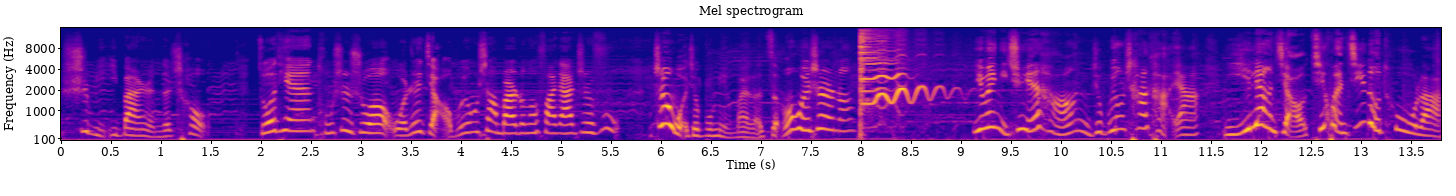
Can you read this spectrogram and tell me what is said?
是比一般人的臭。昨天同事说我这脚不用上班都能发家致富。”这我就不明白了，怎么回事呢？因为你去银行，你就不用插卡呀，你一亮脚，提款机都吐了。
